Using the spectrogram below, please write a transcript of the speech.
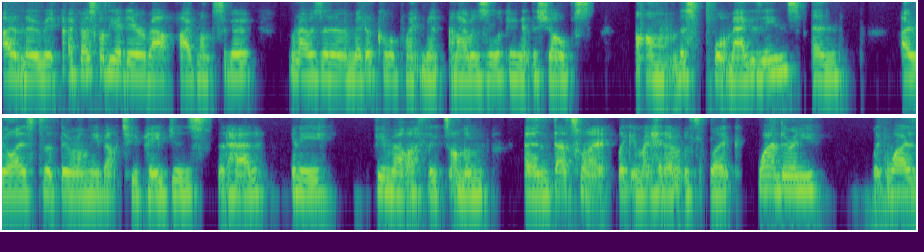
I don't know, I first got the idea about five months ago when I was at a medical appointment and I was looking at the shelves, um, the sport magazines, and I realized that there were only about two pages that had any female athletes on them and that's when I like in my head I was like, why aren't there any like why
